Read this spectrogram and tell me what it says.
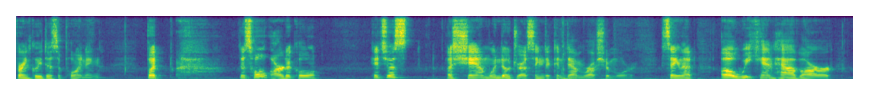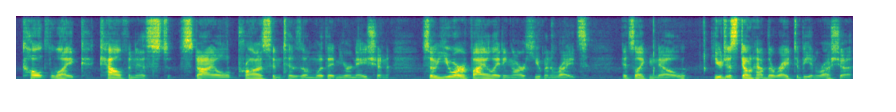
frankly disappointing. But this whole article, it's just a sham window dressing to condemn Russia more, saying that, oh, we can't have our cult like Calvinist style Protestantism within your nation, so you are violating our human rights. It's like, no, you just don't have the right to be in Russia.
